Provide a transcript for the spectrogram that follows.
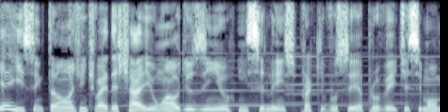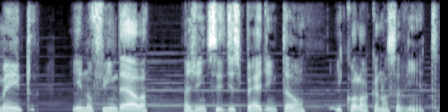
E é isso, então a gente vai deixar aí um áudiozinho em silêncio para que você aproveite esse momento e no fim dela a gente se despede então e coloca a nossa vinheta.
